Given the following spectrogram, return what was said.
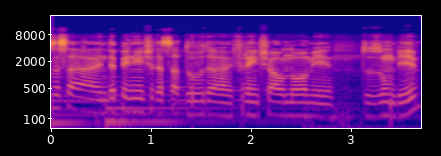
Mas essa, independente dessa dúvida referente ao nome do zumbi,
